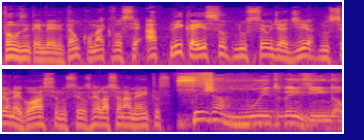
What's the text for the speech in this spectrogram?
Vamos entender então como é que você aplica isso no seu dia a dia, no seu negócio, nos seus relacionamentos. Seja muito bem-vindo ao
